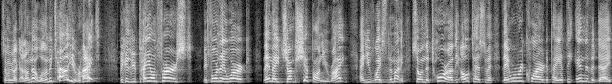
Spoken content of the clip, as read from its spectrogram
Some of you are like, I don't know. Well, let me tell you, right? Because if you pay them first before they work, they may jump ship on you, right? And you've wasted the money. So in the Torah, the Old Testament, they were required to pay at the end of the day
